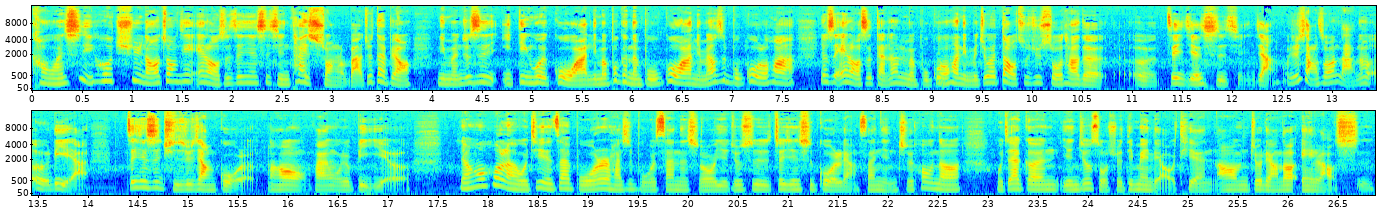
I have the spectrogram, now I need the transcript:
考完试以后去，然后撞见 A 老师这件事情太爽了吧？就代表你们就是一定会过啊！你们不可能不过啊！你们要是不过的话，要是 A 老师敢让你们不过的话，你们就会到处去说他的呃这件事情。这样我就想说哪那么恶劣啊？这件事其实就这样过了，然后反正我就毕业了。”然后后来，我记得在博二还是博三的时候，也就是这件事过了两三年之后呢，我在跟研究所学弟妹聊天，然后我们就聊到 A 老师，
